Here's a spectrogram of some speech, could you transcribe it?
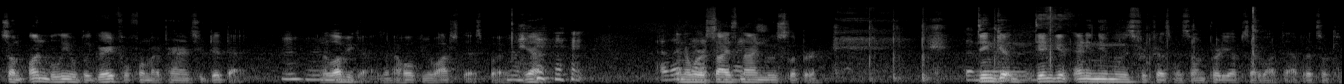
So I'm unbelievably grateful for my parents who did that. Mm-hmm. And I love you guys, and I hope you watch this. But yeah, I love and I wear a size nine moose slipper. Didn't get didn't get any new moves for Christmas, so I'm pretty upset about that. But it's okay.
